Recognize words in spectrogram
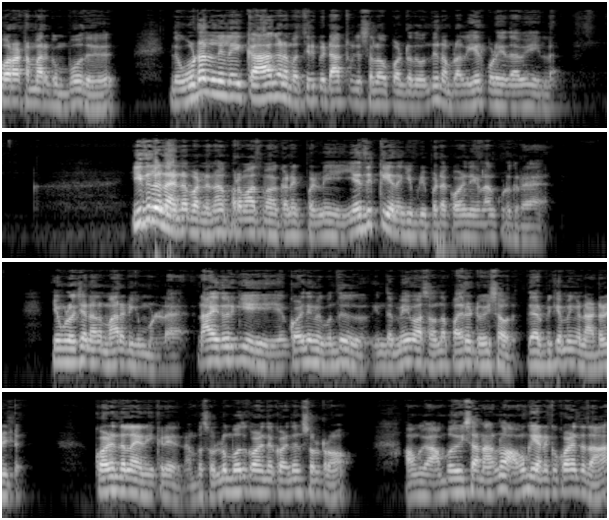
போராட்டமாக இருக்கும்போது இந்த உடல்நிலைக்காக நம்ம திருப்பி டாக்டருக்கு செலவு பண்ணுறது வந்து நம்மளால் ஏற்புடையதாகவே இல்லை. இதில் நான் என்ன பண்ணேன்னா பரமாத்மாவை கனெக்ட் பண்ணி எதுக்கு எனக்கு இப்படிப்பட்ட குழந்தைங்களாம் கொடுக்குற? இவங்களை வச்சு என்னால் மாரடிக்க முடியல. நான் இது வரைக்கும் என் குழந்தைங்களுக்கு வந்து இந்த மே மாதம் வந்து பதினெட்டு வயசு ஆகுது தேர் பிகமிங் அன் அடல்ட் குழந்தைலாம் எனக்கு கிடையாது. நம்ம சொல்லும்போது குழந்தை குழந்தைன்னு சொல்கிறோம் அவங்க ஐம்பது வயசானாலும் அவங்க எனக்கு குழந்தை தான்.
